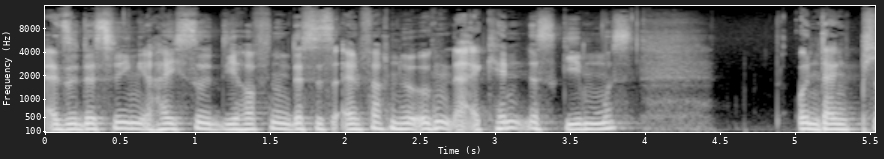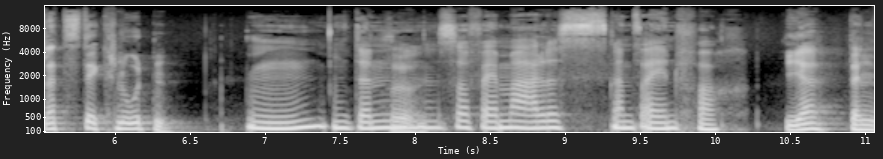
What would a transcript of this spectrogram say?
also deswegen habe ich so die Hoffnung, dass es einfach nur irgendeine Erkenntnis geben muss und dann platzt der Knoten. Mhm, und dann so. ist auf einmal alles ganz einfach. Ja, dann,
